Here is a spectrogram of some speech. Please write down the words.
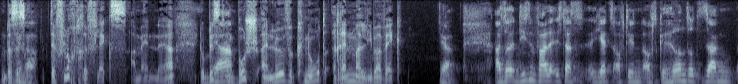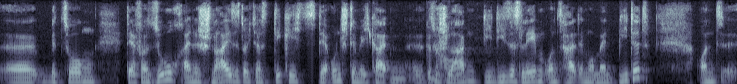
Und das genau. ist der Fluchtreflex am Ende. Ja? Du bist ja. im Busch, ein Löwe knurrt, renn mal lieber weg. Ja, also in diesem Falle ist das jetzt auf den aufs Gehirn sozusagen äh, bezogen der Versuch, eine Schneise durch das Dickicht der Unstimmigkeiten äh, genau. zu schlagen, die dieses Leben uns halt im Moment bietet. Und äh,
